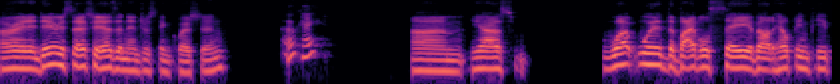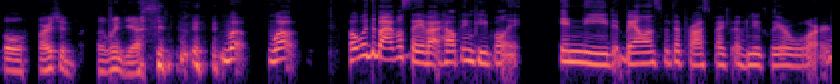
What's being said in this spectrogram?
All right, and Darius actually has an interesting question. Okay. Um, he asks, "What would the Bible say about helping people?" Or I should, uh, Wendy asked. What what what would the Bible say about helping people in need balanced with the prospect of nuclear war?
